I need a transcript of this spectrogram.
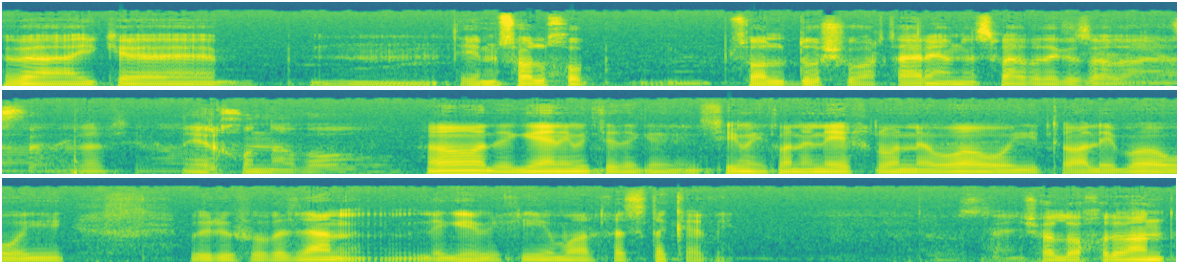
و ای که م، امسال خب سال دشوارتر هم نسبت به دیگه سال هست. نوا و آه دیگه یعنی می‌تونه دیگه چی می‌کنه؟ نیخ رو نوا و ای طالبا و ای بروف و بزن. دیگه بیخی ما رو خسته کرده. انشالله خداوند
